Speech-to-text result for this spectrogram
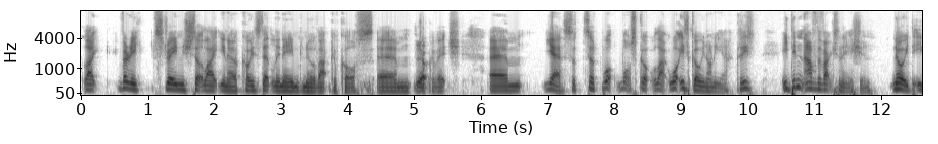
like very strange sort of like you know coincidentally named Novak, of course, um, Yeah. Djokovic. Um, yeah. So, so what what's go like what is going on here? Because he's he didn't have the vaccination. No, he, he,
